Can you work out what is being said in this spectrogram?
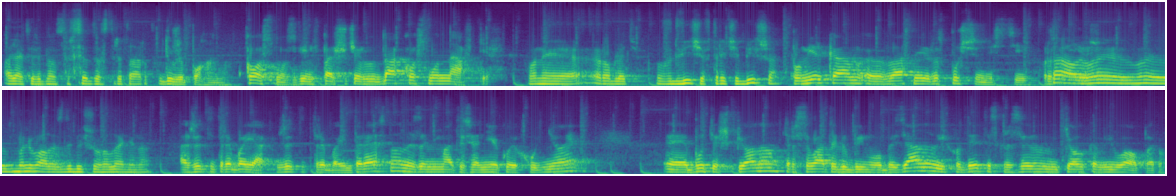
А як ти відносишся до стріт-арту? дуже погано. Космос, він в першу чергу да космонавтів. Вони роблять вдвічі, втричі більше. По міркам е, власної розпущеності. Так, але вони, вони малювали здебільшого Леніна. А жити треба як? Жити треба інтересно, не займатися ніякою хуйньою, е, бути шпіоном, трасувати любиму обезьяну і ходити з красивими тьолками в оперу.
